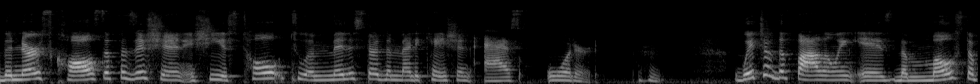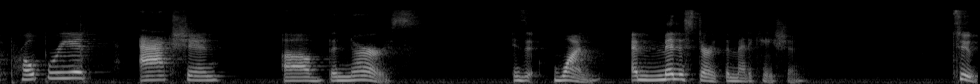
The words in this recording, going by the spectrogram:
The nurse calls the physician and she is told to administer the medication as ordered. Mm-hmm. Which of the following is the most appropriate action of the nurse? Is it one, administer the medication? Two,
